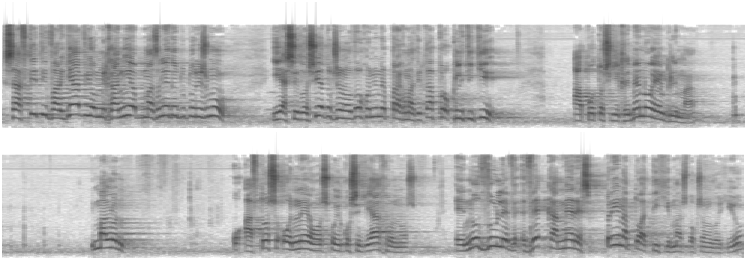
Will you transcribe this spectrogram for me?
σε αυτή τη βαριά βιομηχανία που μας λέτε του τουρισμού. Η ασυδοσία των ξενοδόχων είναι πραγματικά προκλητική. Από το συγκεκριμένο έγκλημα ή μάλλον ο, αυτός ο νέος, ο 22χρονος, ενώ δούλευε 10 μέρες πριν από το ατύχημα στο ξενοδοχείο,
